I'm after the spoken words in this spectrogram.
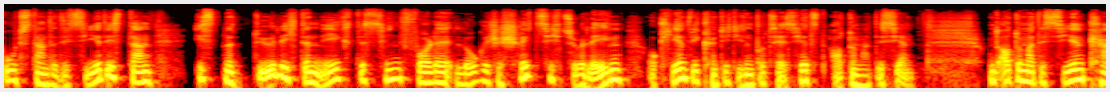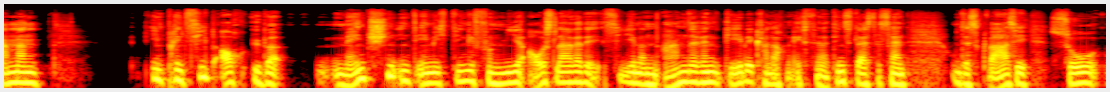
gut standardisiert ist, dann ist natürlich der nächste sinnvolle logische Schritt, sich zu überlegen, okay, und wie könnte ich diesen Prozess jetzt automatisieren? Und automatisieren kann man im Prinzip auch über Menschen, indem ich Dinge von mir auslagere, sie jemanden anderen gebe, kann auch ein externer Dienstleister sein und es quasi so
